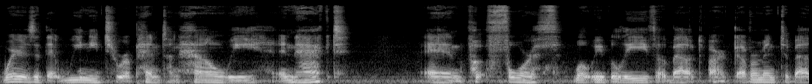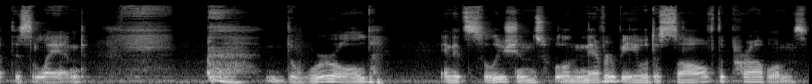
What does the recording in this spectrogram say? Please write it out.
where is it that we need to repent on how we enact and put forth what we believe about our government, about this land. the world and its solutions will never be able to solve the problems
